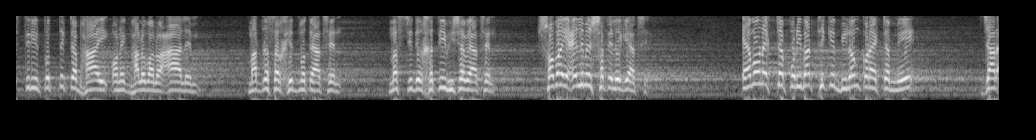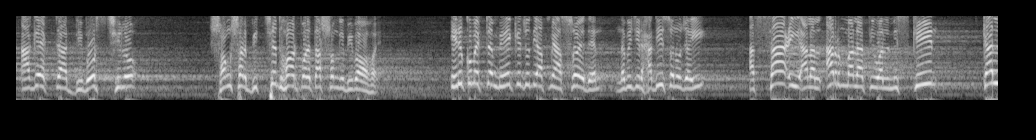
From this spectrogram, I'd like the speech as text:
স্ত্রীর প্রত্যেকটা ভাই অনেক ভালো ভালো আলেম, মাদ্রাসার খিদমতে আছেন, মসজিদের খতিব হিসাবে আছেন, সবাই এলমের সাথে লেগে আছে। এমন একটা পরিবার থেকে বিলং করা একটা মেয়ে, যার আগে একটা ডিভোর্স ছিল, সংসার বিচ্ছেদ হওয়ার পরে তার সঙ্গে বিবাহ হয়। এরকম একটা মেয়েকে যদি আপনি আশ্রয় দেন নবীজির হাদিস অনুযায়ী আসাই আলাল আরমালাতি ওয়াল মিসকিন কাল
